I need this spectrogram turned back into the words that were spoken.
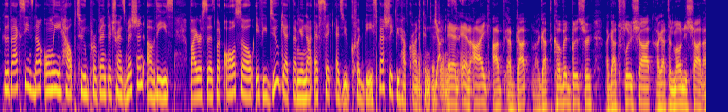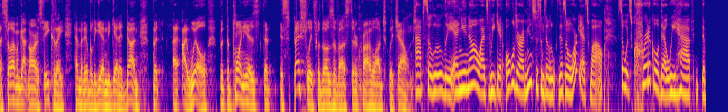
because the vaccines not only help to prevent the transmission of these viruses, but also if you do get them, you're not as sick as you could be, especially if you have chronic conditions. Yeah, and and I I've, I've got I got the COVID booster, I got the flu shot, I got the pneumonia shot. I still haven't gotten RSV because I haven't been able to get to get it done, but I, I will. But the point is that especially for those of us that are chronologically challenged, Absolutely. And you know, as we get older, our immune system doesn't- doesn't work as well. So it's critical that we have the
